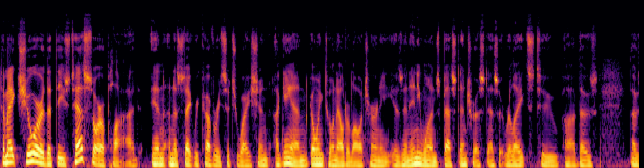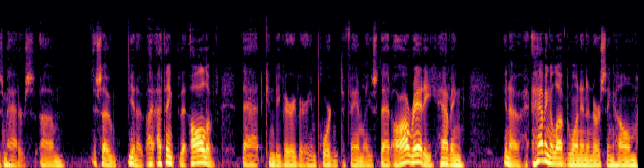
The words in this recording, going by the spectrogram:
to make sure that these tests are applied in an estate recovery situation, again, going to an elder law attorney is in anyone's best interest as it relates to uh, those those matters. Um, so, you know, I, I think that all of that can be very, very important to families that are already having, you know, having a loved one in a nursing home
